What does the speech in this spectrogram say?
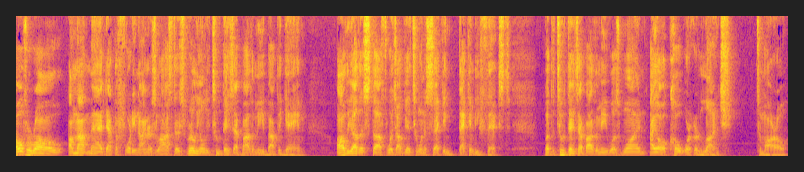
Overall, I'm not mad that the 49ers lost. There's really only two things that bother me about the game. All the other stuff, which I'll get to in a second, that can be fixed. But the two things that bother me was one, I owe a coworker lunch tomorrow.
